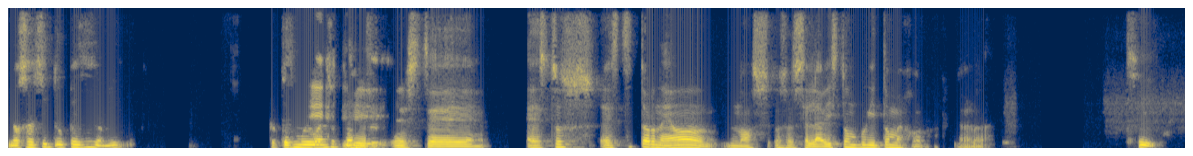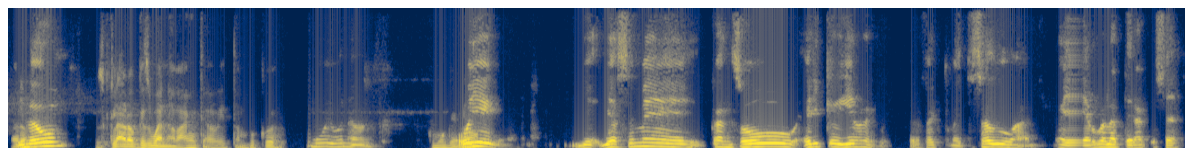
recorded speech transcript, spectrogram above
No sé si tú piensas lo mismo. Creo que es muy buen suplente. este, estos, este torneo, no, o sea, se le ha visto un poquito mejor, la verdad. Sí. Y luego, pues claro que es buena banca, güey, tampoco, muy buena banca. como que no. Ya, ya se me cansó Eric Aguirre, güey. Perfecto, metes a Duván, Gallardo lateral, o sea,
